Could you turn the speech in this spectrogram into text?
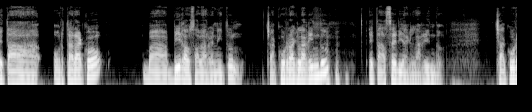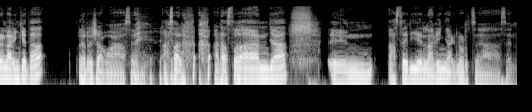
Eta hortarako, ba, bi gauza behar genitun, txakurrak lagindu eta azeriak lagindu. Txakurren laginketa erresagoa zen. Azar, arazoan ja en, azerien laginak lortzea zen.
